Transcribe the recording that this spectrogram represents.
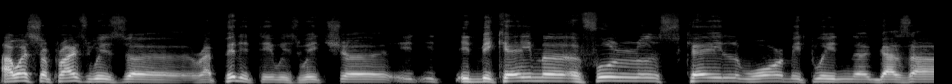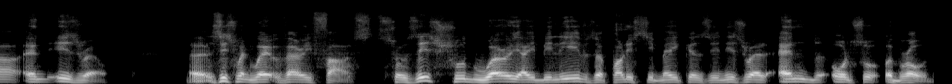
I was surprised with uh, rapidity with which uh, it, it, it, became a, a full-scale war between uh, Gaza and Israel. Uh, this went very fast. So this should worry, I believe, the policymakers in Israel and also abroad.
